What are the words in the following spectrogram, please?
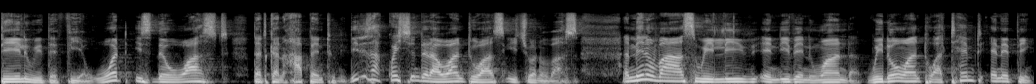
deal with the fear? What is the worst that can happen to me? This is a question that I want to ask each one of us. And many of us, we live and even wonder. We don't want to attempt anything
